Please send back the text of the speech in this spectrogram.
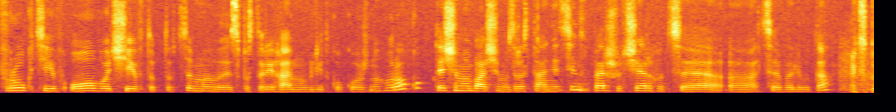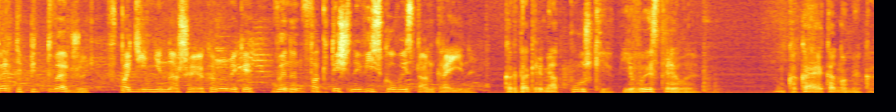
фруктів, овочів. Тобто, це ми спостерігаємо влітку кожного року. Те, що ми бачимо зростання цін, в першу чергу, це, е, це валюта. Експерти підтверджують, в падінні нашої економіки винен фактичний військовий стан країни. Когда гремят пушки и выстрелы, ну, какая экономика?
